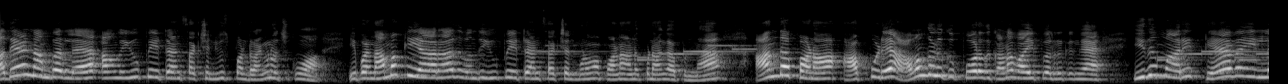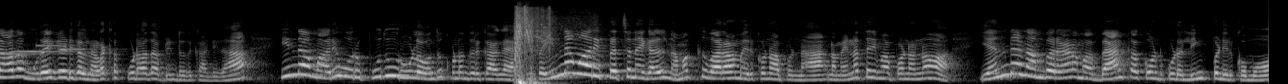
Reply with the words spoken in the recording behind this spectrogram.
அதே நம்பரில் அவங்க யூபிஐ டிரான்சாக்ஷன் யூஸ் பண்ணுறாங்கன்னு வச்சுக்குவோம். இப்போ நமக்கு யாராவது வந்து யூபிஐ டிரான்சாக்ஷன் மூலமாக பணம் அனுப்புனாங்க அப்படின்னா அந்த பணம் அப்படியே அவங்களுக்கு போகிறதுக்கான வாய்ப்புகள் இருக்குங்க. இது மாதிரி தேவையில்லாத முறைகேடுகள் நடக்கக்கூடாது அப்படின்றதுக்காண்டி தான் இந்த மாதிரி ஒரு புது ரூலை வந்து கொண்டு வந்திருக்காங்க. இப்போ இந்த மாதிரி பிரச்சனைகள் நமக்கு வராமல் இருக்கணும் அப்படின்னா நம்ம என்ன தெரியுமா பண்ணணும்? எந்த நம்பரை நம்ம பேங்க் அக்கௌண்ட் கூட லிங்க் பண்ணியிருக்கோமோ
